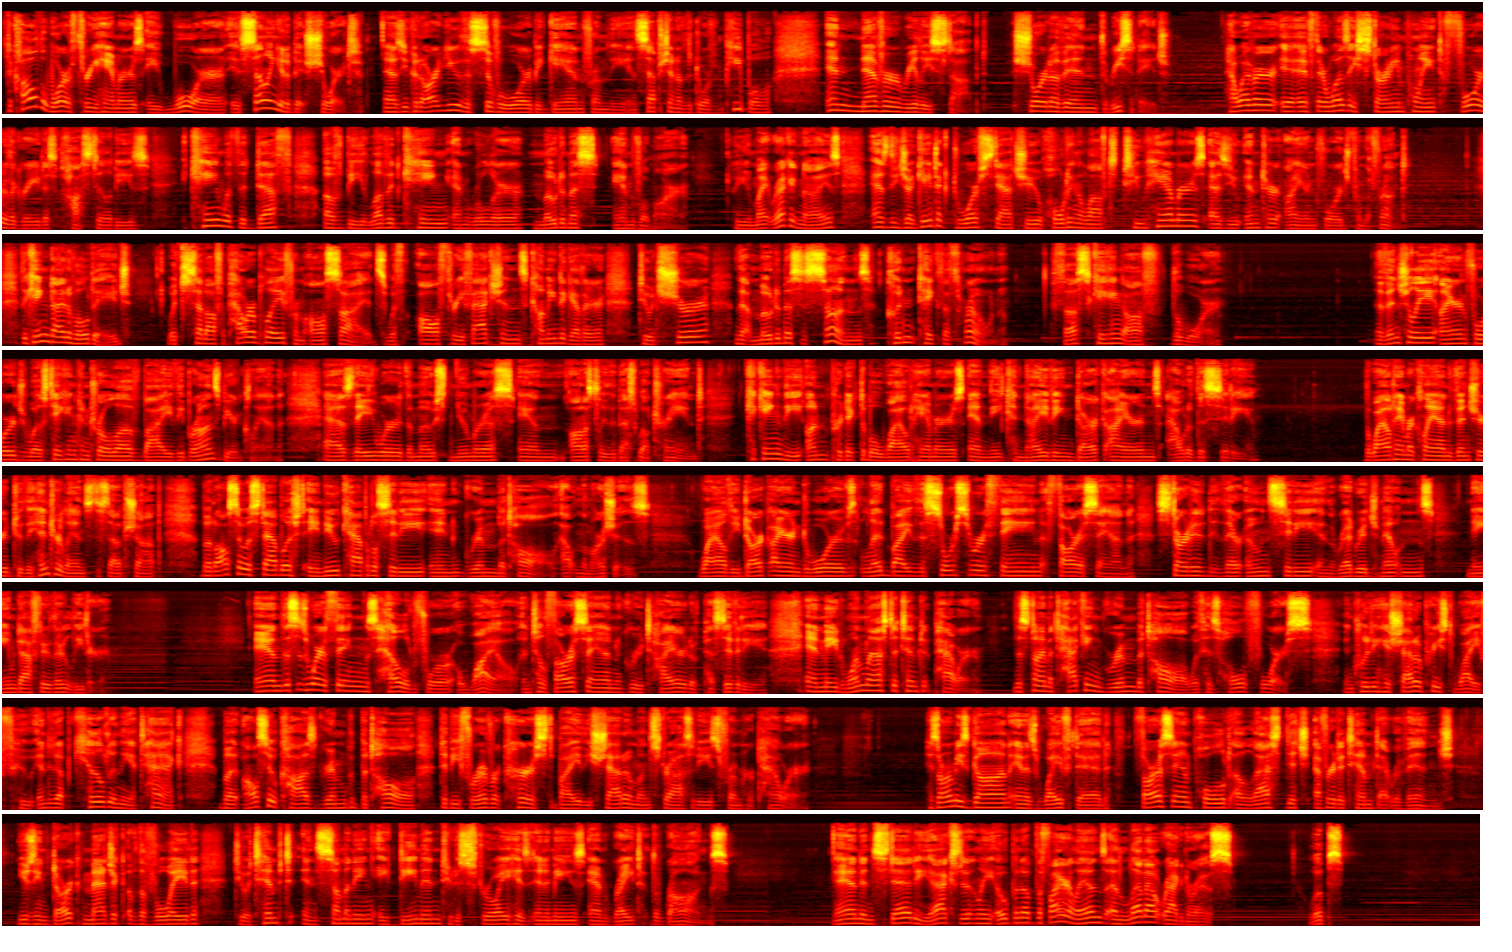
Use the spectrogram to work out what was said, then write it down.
To call the War of Three Hammers a war is selling it a bit short, as you could argue the Civil War began from the inception of the Dwarven people and never really stopped, short of in the recent age. However, if there was a starting point for the greatest hostilities, it came with the death of beloved king and ruler Modimus Anvilmar, who you might recognize as the gigantic dwarf statue holding aloft two hammers as you enter Ironforge from the front. The king died of old age, which set off a power play from all sides, with all three factions coming together to ensure that Modimus' sons couldn't take the throne, thus kicking off the war. Eventually, Ironforge was taken control of by the Bronzebeard clan, as they were the most numerous and honestly the best well trained, kicking the unpredictable Wildhammers and the conniving Dark Irons out of the city. The Wildhammer clan ventured to the hinterlands to set up shop, but also established a new capital city in Grim Batol, out in the marshes, while the Dark Iron Dwarves, led by the sorcerer Thane Thaurissan, started their own city in the Red Ridge Mountains, named after their leader. And this is where things held for a while, until Thaurissan grew tired of passivity and made one last attempt at power, this time attacking Grim Batol with his whole force, including his Shadow Priest wife, who ended up killed in the attack, but also caused Grim Batol to be forever cursed by the shadow monstrosities from her power. His army's gone and his wife dead, Thaurissan pulled a last ditch effort attempt at revenge, using dark magic of the void to attempt in summoning a demon to destroy his enemies and right the wrongs and instead he accidentally opened up the Firelands and let out Ragnaros. Whoops.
